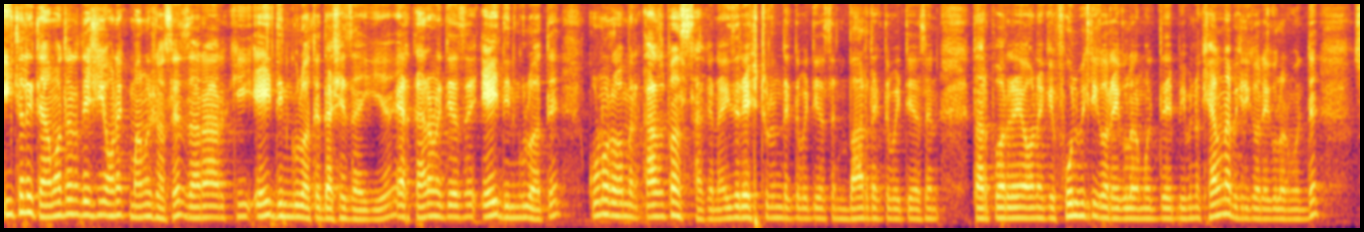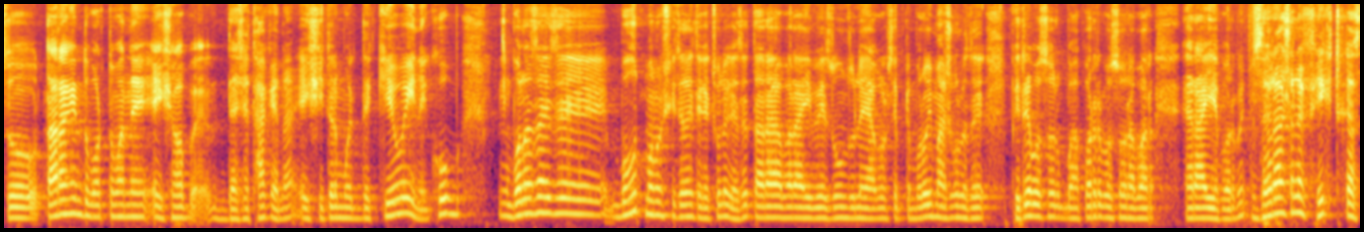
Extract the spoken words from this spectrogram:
ইতালিতে আমাদের দেশে অনেক মানুষ আছে যারা আর কি এই দিনগুলোতে দেশে যায় গিয়ে। এর কারণ হইতেছে এই দিনগুলোতে কোনো রকমের কাজবাজ থাকে না। এই যে রেস্টুরেন্ট দেখতে পাইতেছেন বার দেখতে পাইতেছেন, তারপরে অনেকে ফুল বিক্রি করে এগুলোর মধ্যে, বিভিন্ন খেলনা বিক্রি করে এগুলোর মধ্যে। সো তারা কিন্তু বর্তমানে এই সব দেশে থাকে না। এই শীতের মধ্যে কেউই নেই। খুব বলা যায় যে বহুত মানুষ ইতালি থেকে চলে গেছে। তারা আবার আইবে জুন, জুলাই, আগস্ট, সেপ্টেম্বর ওই মাসগুলোতে ফিরে বছর বা পরের বছর আবার এরা আইয়ে পড়বে। যারা আসলে ফিক্সড কাজ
